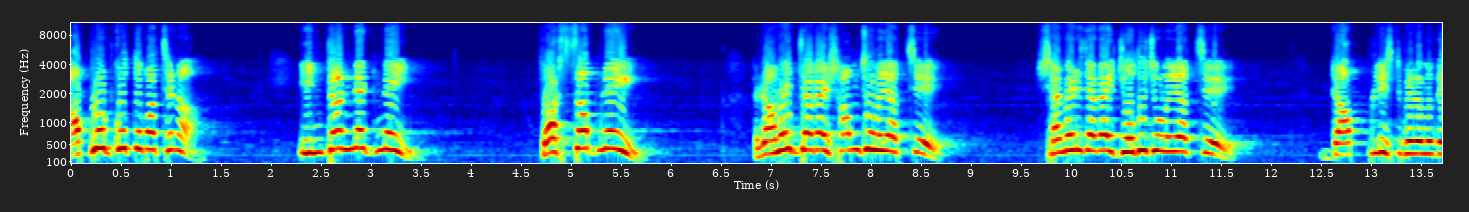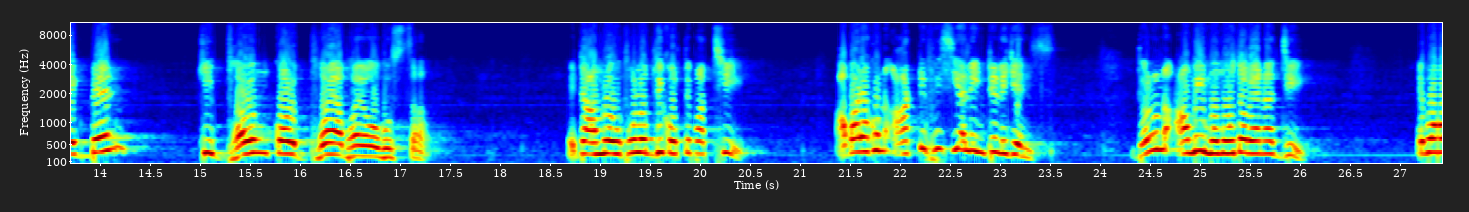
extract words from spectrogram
আপলোড করতে পারছে না। ইন্টারনেট নেই, হোয়াটসঅ্যাপ নেই, রামের জায়গায় শাম চলে যাচ্ছে, শ্যামের জায়গায় যদু চলে যাচ্ছে। ডাপ লিস্ট বেরোলে দেখবেন কি ভয়ঙ্কর ভয়াভয় অবস্থা। এটা আমরা উপলব্ধি করতে পারছি। আবার এখন আর্টিফিশিয়াল ইন্টেলিজেন্স ধরুন আমি মমতা ব্যানার্জি, এবং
